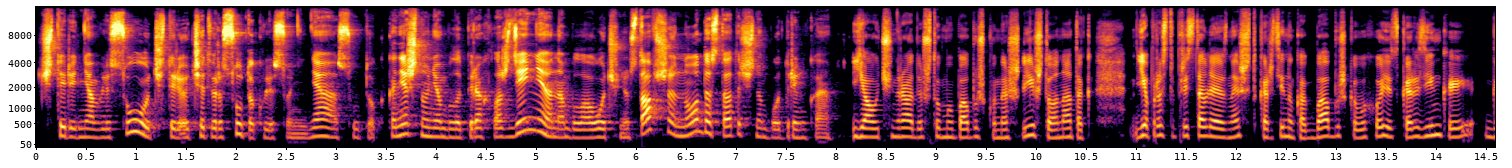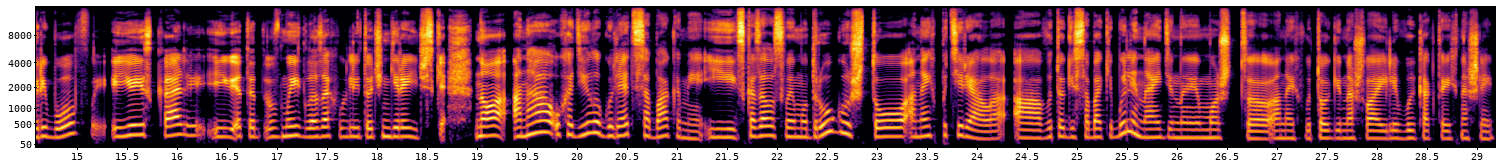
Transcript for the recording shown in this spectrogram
4 дня в лесу, 4, четверо суток в лесу, не дня, а суток. Конечно, у нее было переохлаждение, она была очень уставшая, но достаточно бодренькая. Я очень рада, что мы бабушку нашли, что она так... Я просто представляю, знаешь, эту картину, как бабушка выходит с корзинкой грибов, ее искали, и это в моих глазах выглядит очень героически. Но она уходила гулять с собаками и сказала своему другу, что она их потеряла, а в итоге собаки были найдены? Может, э, она их в итоге нашла или вы как-то их нашли?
